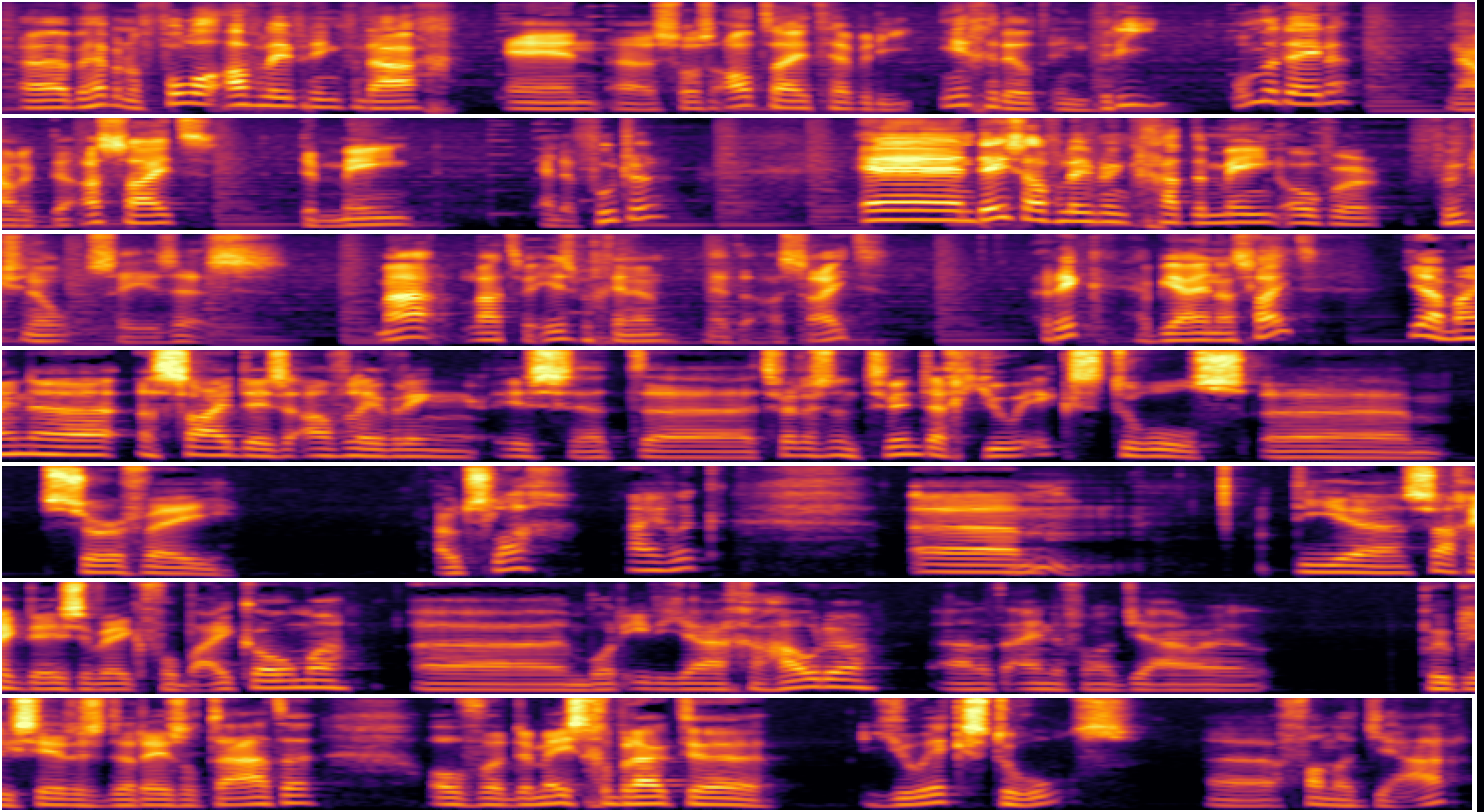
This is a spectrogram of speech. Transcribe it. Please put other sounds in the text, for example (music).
Uh, we hebben een volle aflevering vandaag en uh, zoals altijd hebben we die ingedeeld in drie onderdelen, namelijk de aside, de main en de footer. En deze aflevering gaat de main over functional CSS. Maar laten we eerst beginnen met de aside. Rick, heb jij een aside? Ja, mijn uh, aside deze aflevering is het 2020 UX Tools ehm, survey uitslag eigenlijk. Um, Die uh, zag ik deze week voorbij komen. Uh, wordt ieder jaar gehouden. Aan het einde van het jaar uh, publiceren ze de resultaten over de meest gebruikte UX tools van het jaar.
